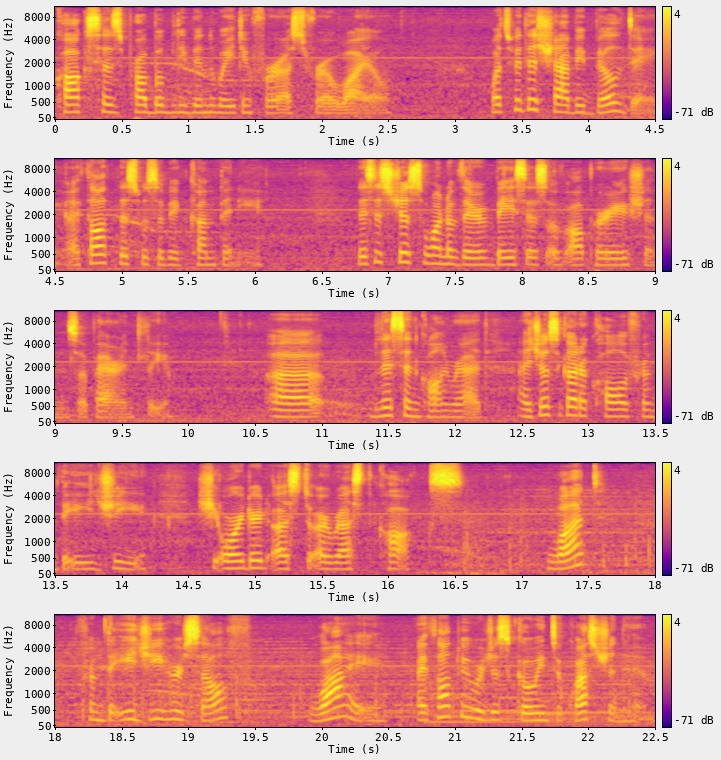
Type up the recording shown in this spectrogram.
Cox has probably been waiting for us for a while. What's with this shabby building? I thought this was a big company. This is just one of their bases of operations, apparently. Uh, listen, Conrad. I just got a call from the AG. She ordered us to arrest Cox. What? From the AG herself? Why? I thought we were just going to question him.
